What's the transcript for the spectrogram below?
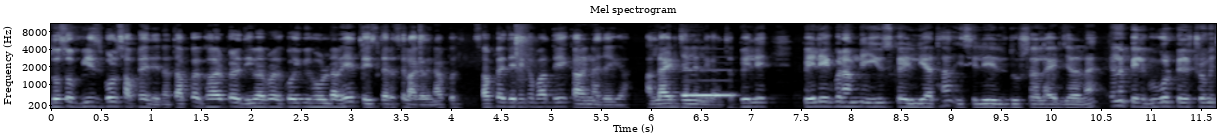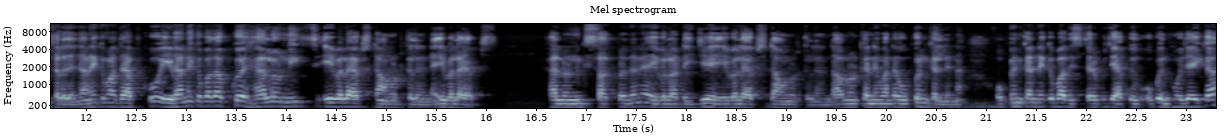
220 वोल्ट सप्लाई देना। तो आपका घर पर दीवार पर कोई भी होल्डर है तो इस तरह से लगा देना। आपको सप्लाई देने के बाद ये कारण आ जाएगा। लाइट जलने लगा। तो पहले पहले एक बार हमने यूज़ कर लिया था इसीलिए दूसरा लाइट जलाना है। पहले गूगल प्ले स्टोर में चला जाए। जाने के बाद आपको जाने के बाद आपको हेलो निक्स ए वाला एप्स डाउनलोड कर लेना ए वाला एप्स हेलो के साथ पर देना ये वाला डीजे ये वाला ऐप्स डाउनलोड कर लेना। डाउनलोड करने के बाद ओपन कर लेना। ओपन करने के बाद इस तरह कुछ ऐप ओपन हो जाएगा।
